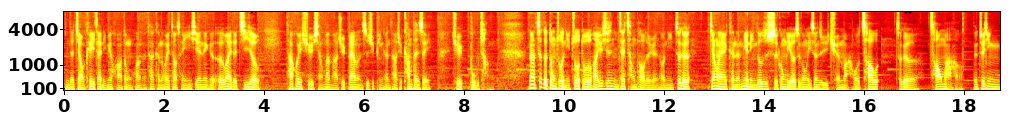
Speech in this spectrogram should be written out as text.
你的脚可以在里面滑动的话呢，它可能会造成一些那个额外的肌肉，它会去想办法去 balance 去平衡它，去 compensate 去补偿。那这个动作你做多的话，尤其是你在长跑的人哦，你这个将来可能面临都是十公里、二十公里，甚至于全马或超这个超马哈。那最近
